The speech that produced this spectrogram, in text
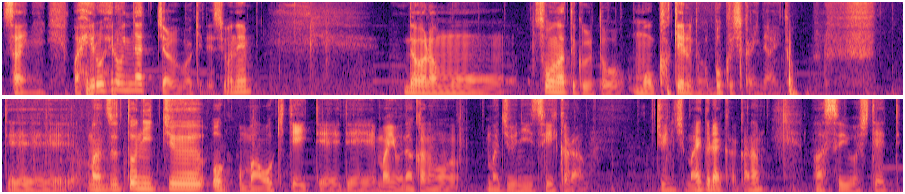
際に、まあ、ヘロヘロになっちゃうわけですよね。だからもうそうなってくるともうかけるのが僕しかいないと。で、まあ、ずっと日中まあ、起きていてで、まあ、夜中の、まあ、12時過ぎから12日前ぐらいからかな麻酔をしてって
